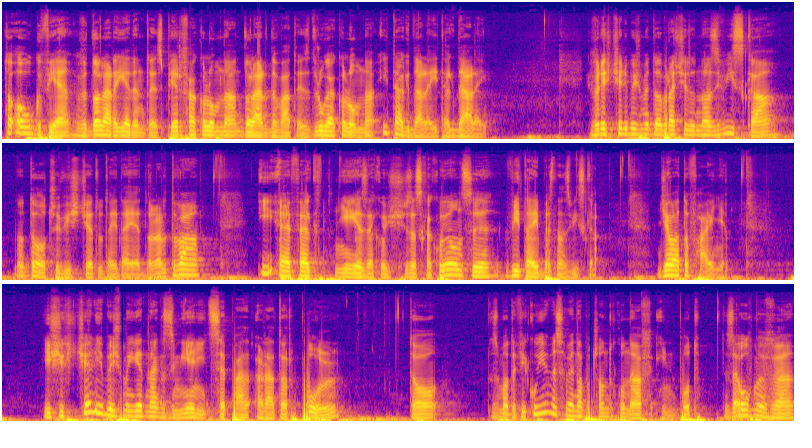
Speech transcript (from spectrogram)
to Oak wie, że dolar 1 to jest pierwsza kolumna, dolar 2 to jest druga kolumna i tak dalej, i tak dalej. Jeżeli chcielibyśmy dobrać się do nazwiska, no to oczywiście tutaj daję dolar 2 i efekt nie jest jakoś zaskakujący, witaj bez nazwiska. Działa to fajnie. Jeśli chcielibyśmy jednak zmienić separator pool, to zmodyfikujemy sobie na początku nasz input. Załóżmy, że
